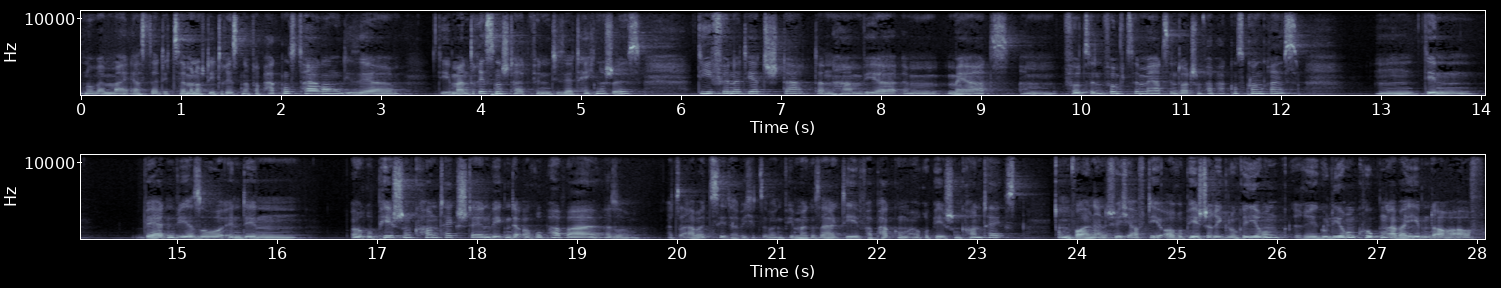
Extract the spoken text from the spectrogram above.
November, 1. Dezember noch die Dresdner Verpackungstagung, die sehr, die immer in Dresden stattfindet, die sehr technisch ist Die findet jetzt statt. Dann haben wir im März, am 14. 15. März den Deutschen Verpackungskongress. Hm, den werden wir so in den europäischen Kontext stellen, wegen der Europawahl. Also als Arbeitsziel habe ich jetzt irgendwie mal gesagt, die Verpackung im europäischen Kontext. Und wollen natürlich auf die europäische Regulierung, Regulierung gucken, aber eben auch auf,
